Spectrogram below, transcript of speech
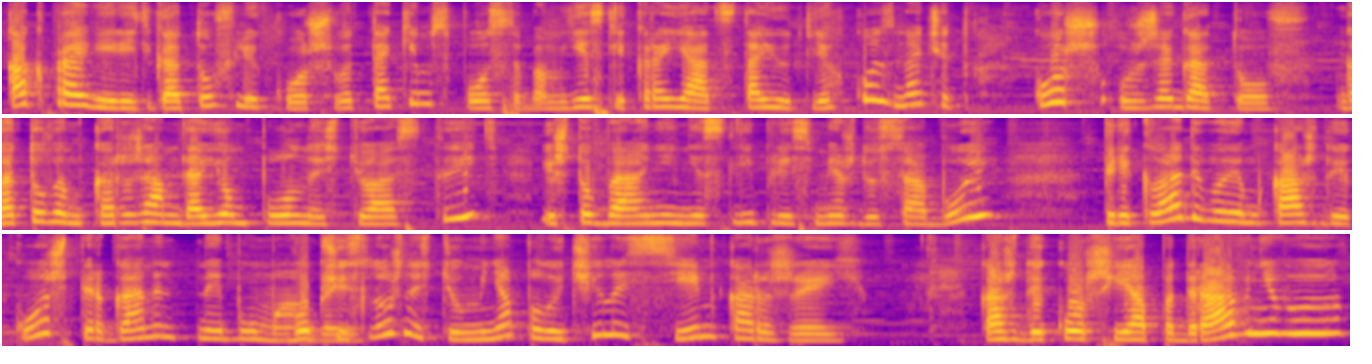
Как проверить, готов ли корж? Вот таким способом. Если края отстают легко, значит корж уже готов. Готовым коржам даем полностью остыть, и чтобы они не слиплись между собой, Перекладываем каждый корж пергаментной бумагой. В общей сложности у меня получилось 7 коржей. Каждый корж я подравниваю,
